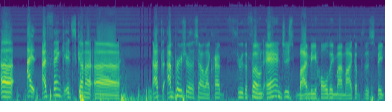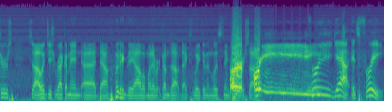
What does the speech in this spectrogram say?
Uh, I I think it's gonna uh, I th- I'm pretty sure that sounded like crap through the phone and just by me holding my mic up to the speakers. So I would just recommend uh, downloading the album whenever it comes out next week and then listening to yourself. free. Free, yeah, it's free.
